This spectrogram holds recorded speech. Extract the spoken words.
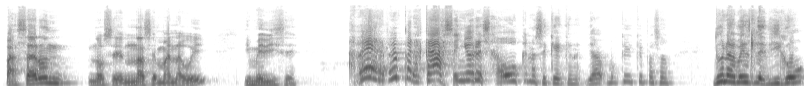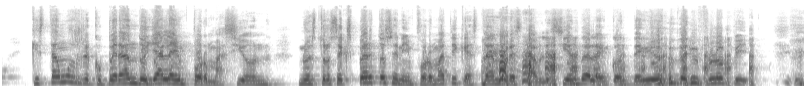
pasaron, no sé, una semana, güey, y me dice, a ver, ven acá, señor Esaú, que no sé qué, que ya, ok, ¿qué pasó? De una vez le digo que estamos recuperando ya la información. Nuestros expertos en informática están restableciendo el contenido del floppy. Y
